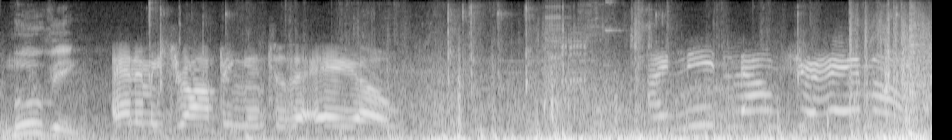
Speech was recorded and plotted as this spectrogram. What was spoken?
Moving. Enemy dropping into the AO. I need launcher ammo.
